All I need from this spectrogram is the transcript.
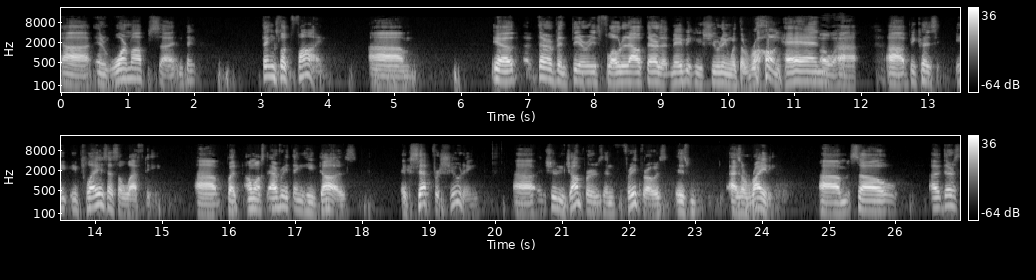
uh, in warm ups uh, and things, things look fine. Um, you know, there have been theories floated out there that maybe he's shooting with the wrong hand. Oh, wow. Uh, uh, because he, he, plays as a lefty, uh, but almost everything he does, except for shooting, uh, shooting jumpers and free throws, is as a righty. Um, so uh, there's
